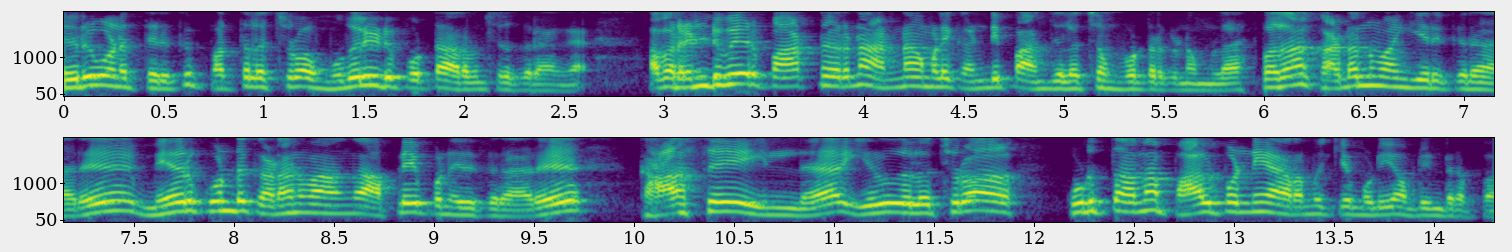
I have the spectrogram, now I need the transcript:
நிறுவனத்திற்கு பத்து லட்ச ரூபா முதலீடு போட்டு ஆரம்பிச்சிருக்கிறாங்க. அப்போ ரெண்டு பேர் பார்ட்னர்னா அண்ணாமலை கண்டிப்பாக அஞ்சு லட்சம் போட்டிருக்கணும்ல. இப்போ தான் கடன் வாங்கியிருக்கிறாரு. மேற்கொண்டு கடன் வாங்க அப்ளை பண்ணியிருக்கிறாரு. காசே இல்லை. இருபது லட்ச ரூபா கொடுத்தாதான் பால் பண்ணி ஆரம்பிக்க முடியும் அப்படின்றப்ப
